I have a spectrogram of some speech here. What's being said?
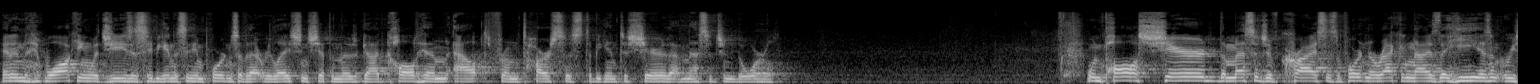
And in walking with Jesus, he began to see the importance of that relationship, and those God called him out from Tarsus to begin to share that message into the world. When Paul shared the message of Christ, it's important to recognize that he isn't re-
